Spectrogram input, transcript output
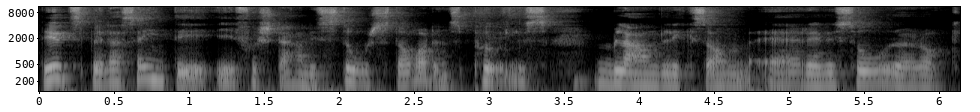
Det utspelar sig inte i, i första hand i storstadens puls bland liksom eh, revisorer och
